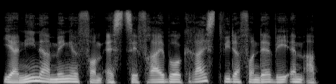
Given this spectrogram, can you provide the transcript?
Janina Minge vom SC Freiburg reist wieder von der WM ab.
